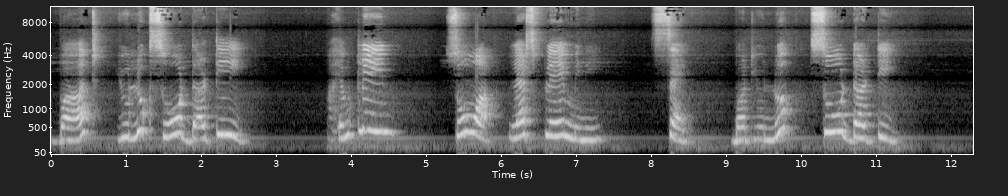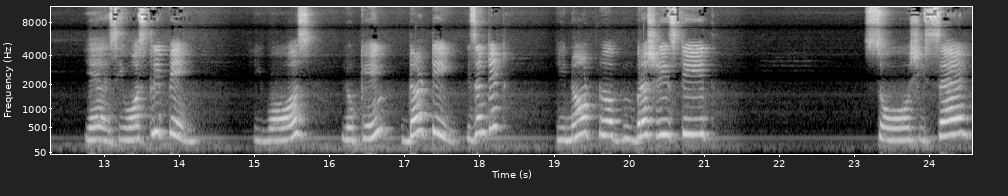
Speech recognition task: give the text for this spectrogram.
But you look so dirty. I am clean. So what? Let's play, Minnie said. But you look so dirty. Yes, he was sleeping. He was looking dirty, isn't it? He not uh, brushed his teeth. So she said,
